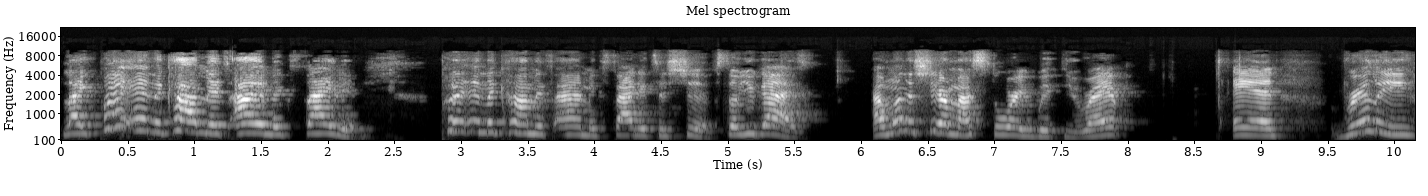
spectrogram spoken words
Like, put in the comments, I am excited. Put in the comments, I am excited to shift. So, you guys, I want to share my story with you, right? And really,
